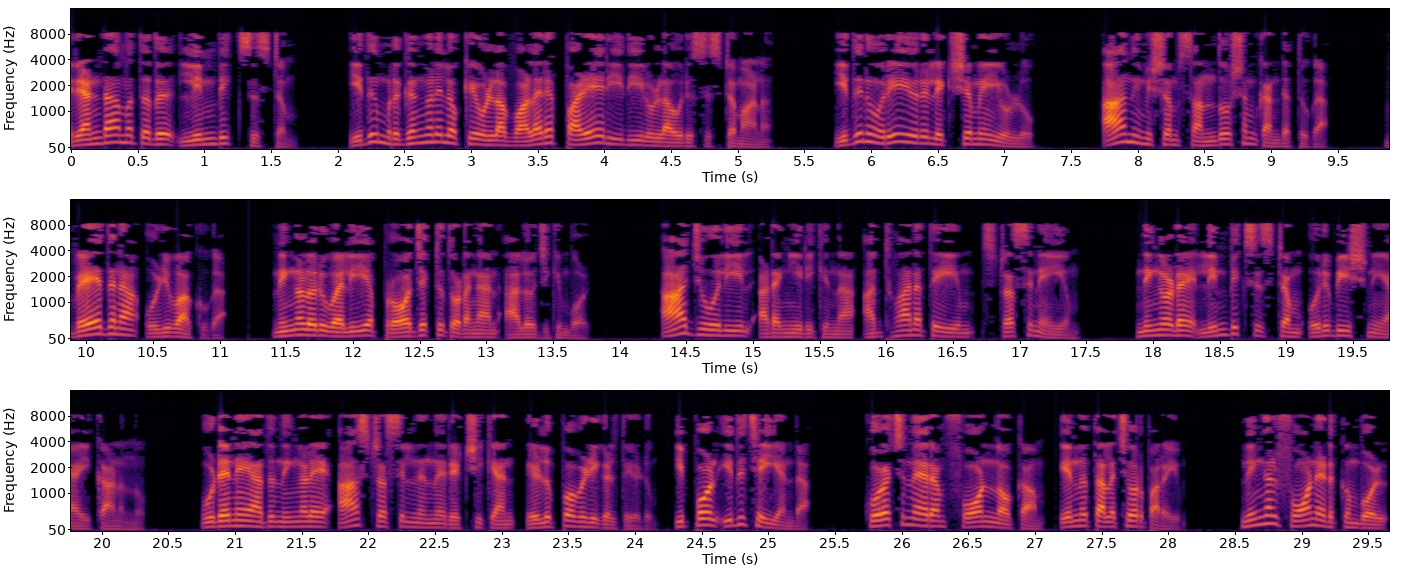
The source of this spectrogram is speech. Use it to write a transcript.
രണ്ടാമത്തത് ലിംബിക് സിസ്റ്റം. ഇത് മൃഗങ്ങളിലൊക്കെയുള്ള വളരെ പഴയ രീതിയിലുള്ള ഒരു സിസ്റ്റമാണ്. ഇതിന് ഒരേയൊരു ലക്ഷ്യമേയുള്ളൂ. ആ നിമിഷം സന്തോഷം കണ്ടെത്തുക. വേദന ഒഴിവാക്കുക. നിങ്ങളൊരു വലിയ പ്രോജക്റ്റ് തുടങ്ങാൻ ആലോചിക്കുമ്പോൾ ആ ജോലിയിൽ അടങ്ങിയിരിക്കുന്ന അധ്വാനത്തെയും സ്ട്രെസ്സിനെയും നിങ്ങളുടെ ലിംബിക് സിസ്റ്റം ഒരു ഭീഷണിയായി കാണുന്നു. ഉടനെ അത് നിങ്ങളെ ആ സ്ട്രെസ്സിൽ നിന്ന് രക്ഷിക്കാൻ എളുപ്പവഴികൾ തേടും. ഇപ്പോൾ ഇത് ചെയ്യണ്ട. കുറച്ചുനേരം ഫോൺ നോക്കാം എന്ന് തലച്ചോർ പറയും. നിങ്ങൾ ഫോൺ എടുക്കുമ്പോൾ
